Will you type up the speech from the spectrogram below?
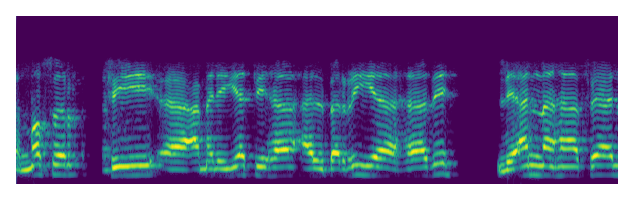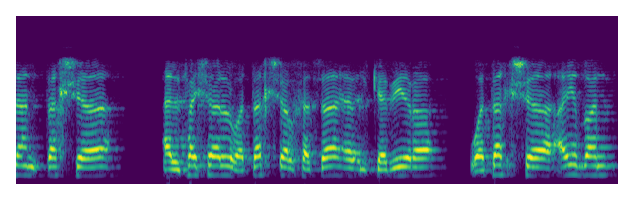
النصر في عمليتها البرية هذه لأنها فعلا تخشى الفشل وتخشى الخسائر الكبيرة وتخشى أيضا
